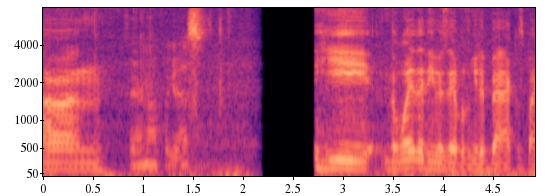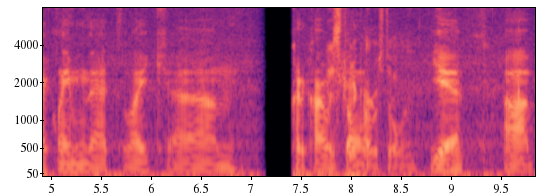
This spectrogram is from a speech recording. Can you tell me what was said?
um, fair enough, I guess. he the way that he was able to get it back was by claiming that like um, credit card was His credit stolen. card was stolen. Yeah, um,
